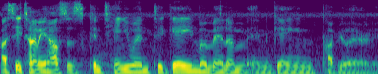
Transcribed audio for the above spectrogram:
I see tiny houses continuing to gain momentum and gain popularity.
